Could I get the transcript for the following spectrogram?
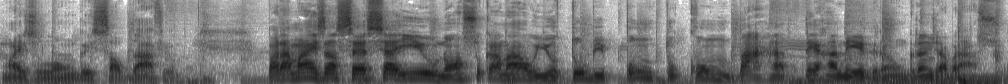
mais longa e saudável. Para mais, acesse aí o nosso canal youtube.com/terra negra. Um grande abraço.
